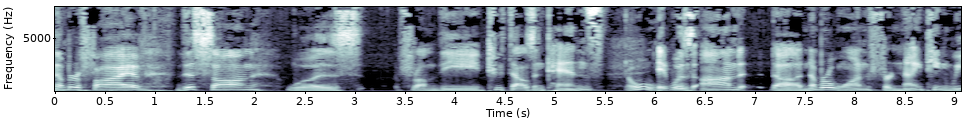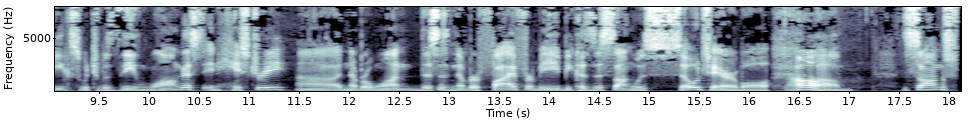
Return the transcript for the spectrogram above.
number five, this song was from the 2010s. Ooh. It was on uh, number one for 19 weeks, which was the longest in history. Uh, number one. This is number five for me because this song was so terrible. Oh. Um, songs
